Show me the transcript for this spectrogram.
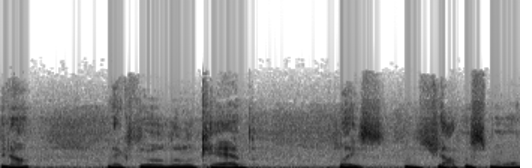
you know, next to a little cab place. The shop was small.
